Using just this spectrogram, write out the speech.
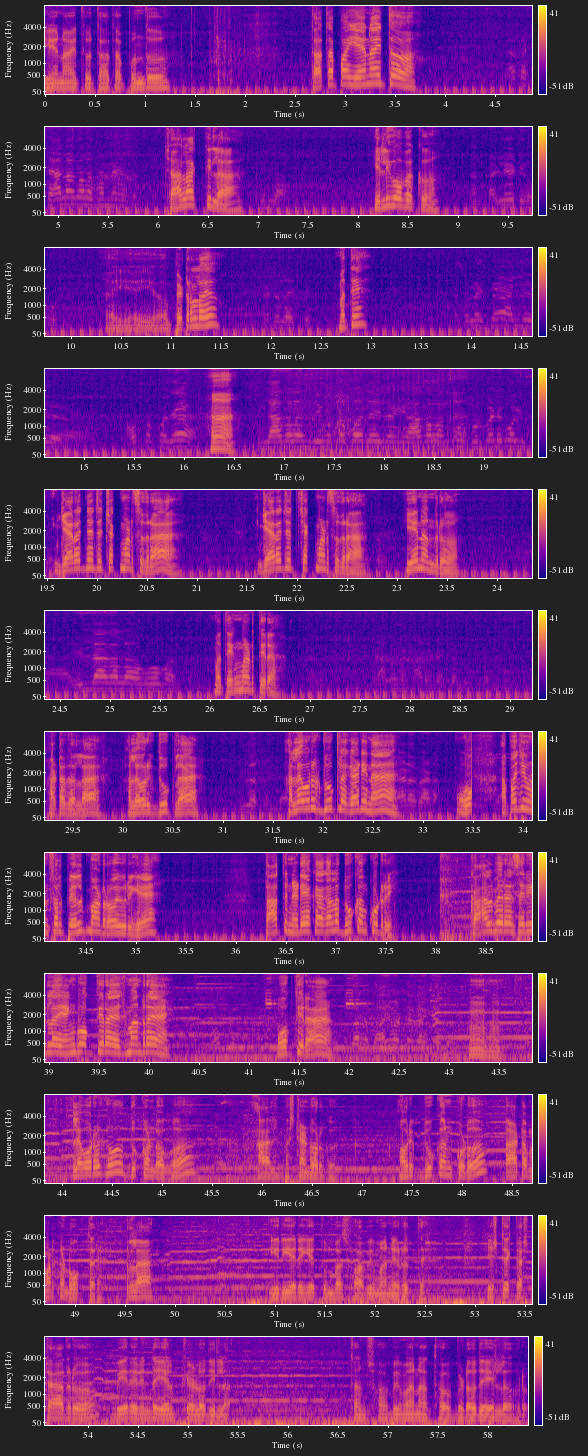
ಏನಾಯಿತು ತಾತಪ್ಪಂದು ತಾತಪ್ಪ ಏನಾಯಿತು? ಚಾಲಾಗ್ತಿಲ್ಲ ಎಲ್ಲಿಗೆ ಹೋಗ್ಬೇಕು? ಅಯ್ಯಯ್ಯೋ ಪೆಟ್ರೋಲು? ಮತ್ತೆ? ಹಾಂ. ಗ್ಯಾರೇಜ್ನ ಚೆಕ್ ಮಾಡಿಸಿದ್ರಾ? ಗ್ಯಾರೇಜ್ ಜೊತೆ ಚೆಕ್ ಮಾಡಿಸಿದ್ರಾ? ಏನಂದರು? ಮತ್ತೆ ಹೆಂಗೆ ಮಾಡ್ತೀರಾ? ಆಟೋದಲ್ಲ? ಅಲ್ಲವ್ರಿಗೆ ದೂಕ್ಲಾ? ಅಲ್ಲವ್ರಿಗೆ ದೂಕ್ಲಾ ಗಾಡಿನಾ? ಓ, ಅಪ್ಪಾಜಿ ಒಂದು ಸ್ವಲ್ಪ ಹೆಲ್ಪ್ ಮಾಡ್ರೋ ಇವರಿಗೆ. ತಾತು ನಡೆಯೋಕ್ಕಾಗಲ್ಲ, ದೂಕಂಗೆ ಕೊಡ್ರಿ. ಕಾಲು ಬೇರೆ ಸರಿ ಇಲ್ಲ, ಹೆಂಗೆ ಹೋಗ್ತೀರಾ ಯಜಮಾನ್ರೇ? ಹೋಗ್ತೀರಾ. ಹ್ಞೂ ಹ್ಞೂ ಅಲ್ಲಿವರೆಗೂ ದೂಕೊಂಡು ಹೋಗು. ಅಲ್ಲಿ ಬಸ್ ಸ್ಟ್ಯಾಂಡ್ವರೆಗೂ ಅವ್ರಿಗೆ ದೂಕನ್ ಕೊಡು, ಆಟೋ ಮಾಡ್ಕೊಂಡು ಹೋಗ್ತಾರೆ. ಅಲ್ಲ, ಹಿರಿಯರಿಗೆ ತುಂಬ ಸ್ವಾಭಿಮಾನ ಇರುತ್ತೆ. ಎಷ್ಟೇ ಕಷ್ಟ ಆದರೂ ಬೇರೆಯವರಿಂದ ಹೆಲ್ಪ್ ಕೇಳೋದಿಲ್ಲ. ತನ್ನ ಸ್ವಾಭಿಮಾನ ತಾವು ಬಿಡೋದೇ ಇಲ್ಲ ಅವರು.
